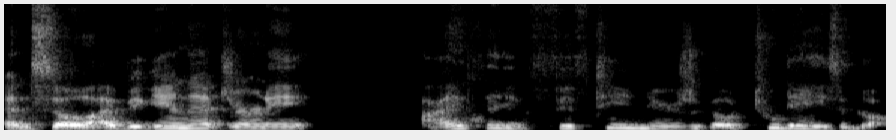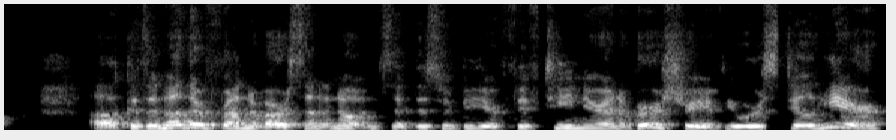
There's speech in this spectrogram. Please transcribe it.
And so I began that journey, I think 15 years ago, two days ago. Because uh, another friend of ours sent a note and said this would be your 15 year anniversary if you were still here.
